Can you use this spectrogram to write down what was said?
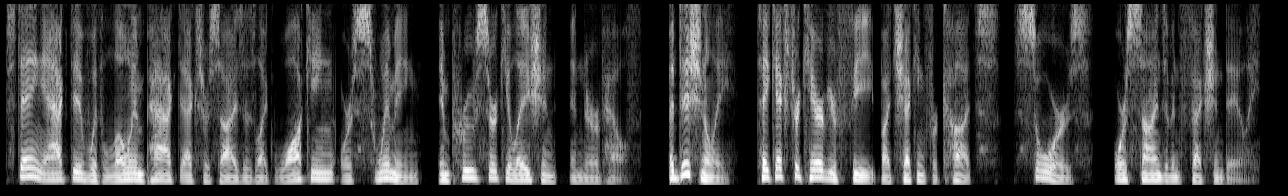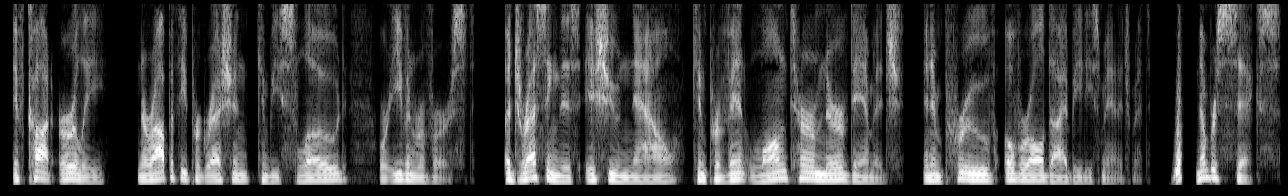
Staying active with low-impact exercises like walking or swimming improves circulation and nerve health. Additionally, take extra care of your feet by checking for cuts, sores, or signs of infection daily. If caught early, neuropathy progression can be slowed or even reversed. Addressing this issue now can prevent long-term nerve damage and improve overall diabetes management. Number 6.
